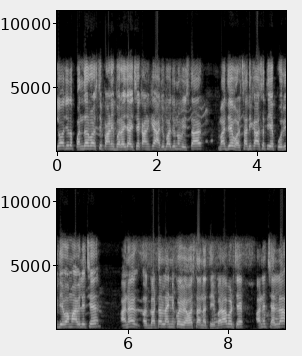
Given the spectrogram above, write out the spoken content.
જોવા જઈએ તો પંદર વર્ષથી પાણી ભરાઈ જાય છે, કારણ કે આજુબાજુનો વિસ્તારમાં જે વરસાદી કાસ હતી એ પૂરી દેવામાં આવેલી છે. અને ગટર લાઈનની કોઈ વ્યવસ્થા નથી. બરાબર છે? અને છેલ્લા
